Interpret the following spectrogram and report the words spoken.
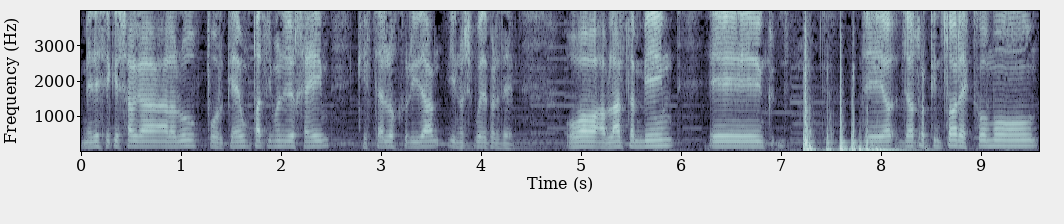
merece que salga a la luz porque es un patrimonio de Jaén que está en la oscuridad y no se puede perder. O hablar también eh, de, otros pintores como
